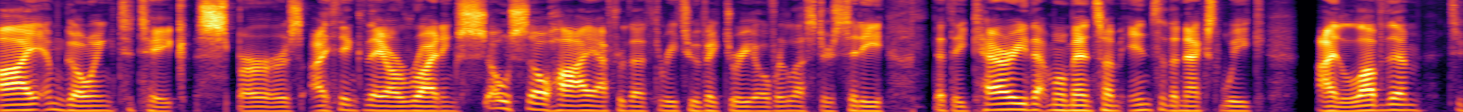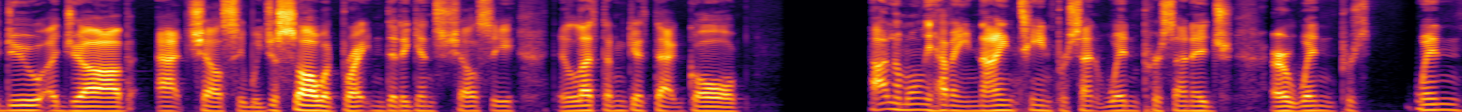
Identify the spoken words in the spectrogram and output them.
I am going to take Spurs. I think they are riding so, so high after that 3 2 victory over Leicester City that they carry that momentum into the next week. I love them to do a job at Chelsea. We just saw what Brighton did against Chelsea. They let them get that goal. Tottenham only have a 19% win percentage or win per, win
